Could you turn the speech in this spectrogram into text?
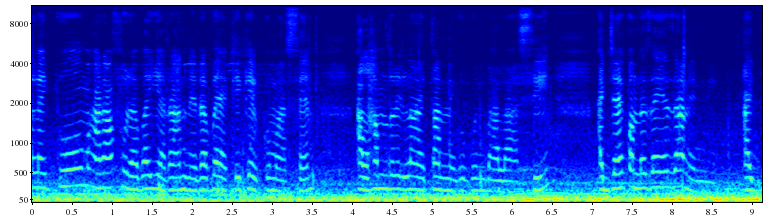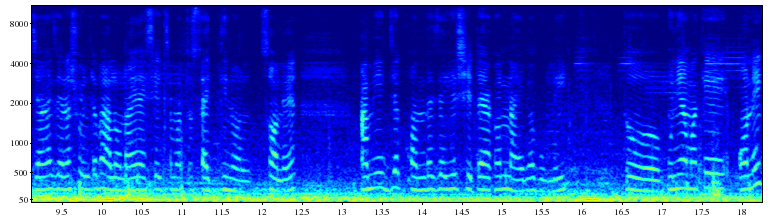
আলাইকুম আর আফুরা ভাইয়া রান্নেরা ব্যাকে কীরকম আছেন আলহামদুলিল্লাহ আই তো আন্নাগো বোন ভালো আছি আজ যাই কন্দা যাই জানেননি আজ যাই যারা শরীরটা ভালো নাই আইসি হচ্ছে মাত্র সাত দিন হল চলে আমি এই যে কন্দা যাই সেটা এখন নাইবা বলি তো উনি আমাকে অনেক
